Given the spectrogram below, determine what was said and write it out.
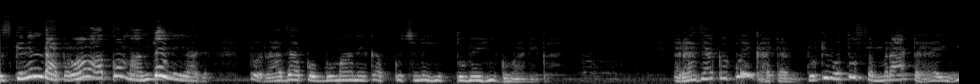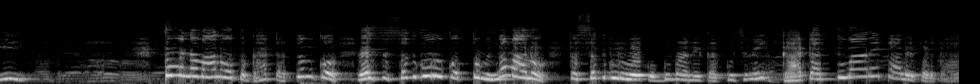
उसकी निंदा करो, हम आपको मानते ही नहीं राजा। तो राजा को गुमाने का कुछ नहीं, तुम्हें ही गुमाने का। राजा का कोई घाटा नहीं, क्योंकि वो तो सम्राट है ही। तुम न मानो तो घाटा, तुमको, वैसे सदगुरु को तुम न मानो तो सदगुरुओं को गुमाने का कुछ नहीं, घाटा तुम्हारे पाले पड़ता है।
